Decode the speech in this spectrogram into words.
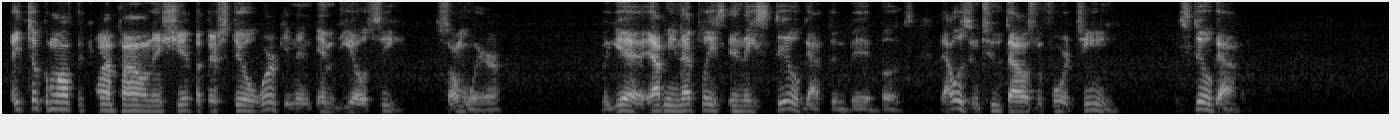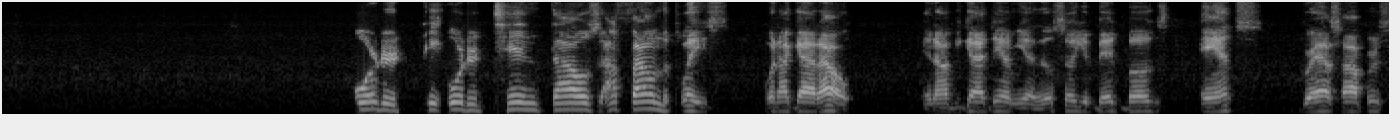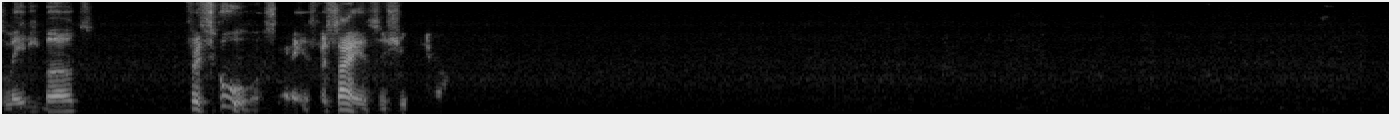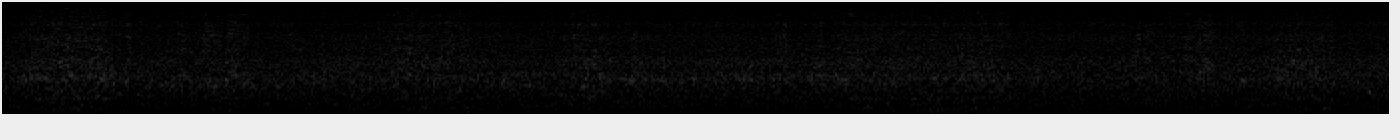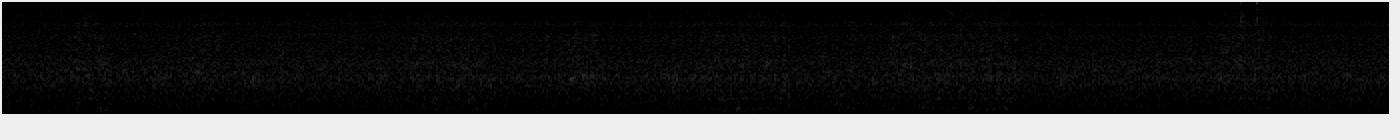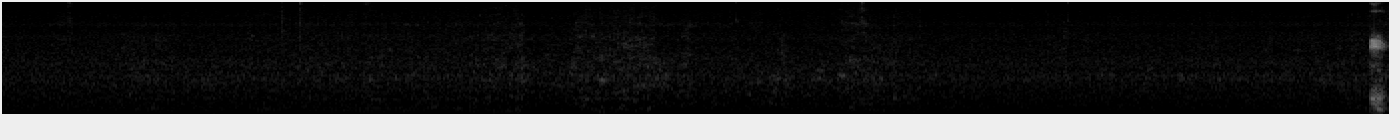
They took them off the compound and shit, but they're still working in MDOC somewhere. But yeah, I mean that place, and they still got them bed bugs. That was in 2014. Still got them. Ordered they ordered 10,000. I found the place when I got out, and I'll be goddamn, yeah, they'll sell you bed bugs, ants, grasshoppers, ladybugs for school, science, for science and shit. Mm.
